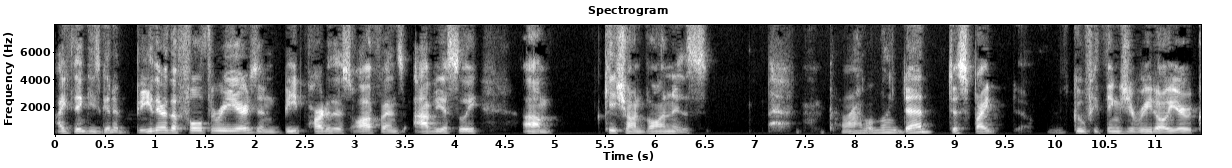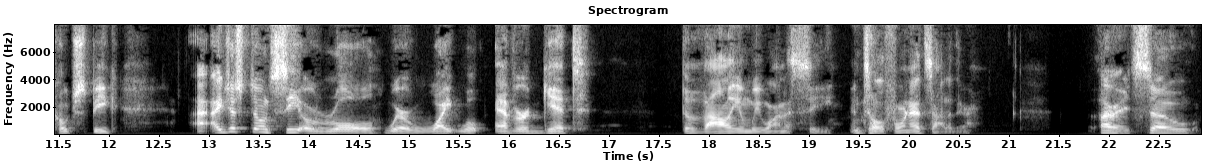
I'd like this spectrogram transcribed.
I think he's going to be there the full three years and be part of this offense. Obviously, um, Ke'Shawn Vaughn is probably dead, despite goofy things you read all your coach speak. I just don't see a role where White will ever get the volume we want to see until Fournette's out of there. All right, so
